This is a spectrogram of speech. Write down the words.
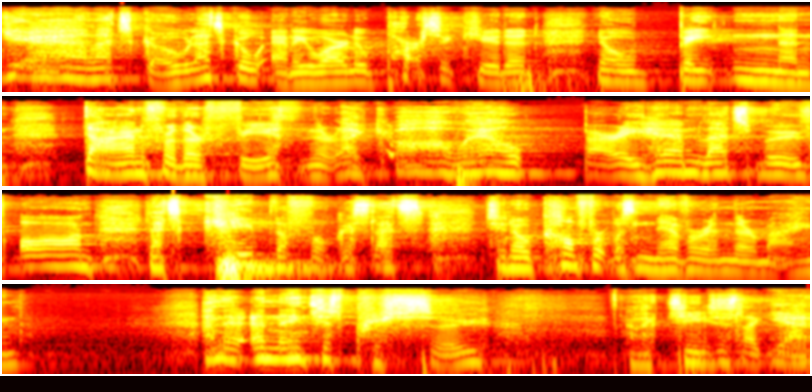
yeah, let's go. Let's go anywhere. No persecuted, no beaten, and dying for their faith. And they're like, oh, well, bury him. Let's move on. Let's keep the focus. Let's, do you know, comfort was never in their mind. And they, and they just pursue. And like Jesus, like, yeah,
